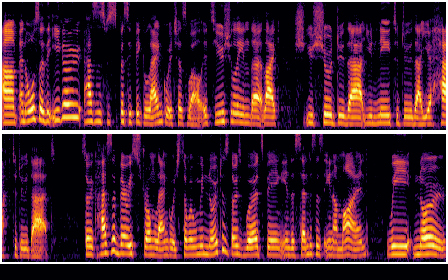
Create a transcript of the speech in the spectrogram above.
Um, and also, the ego has a specific language as well. It's usually in that, like, sh- you should do that, you need to do that, you have to do that. So, it has a very strong language. So, when we notice those words being in the sentences in our mind, we know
